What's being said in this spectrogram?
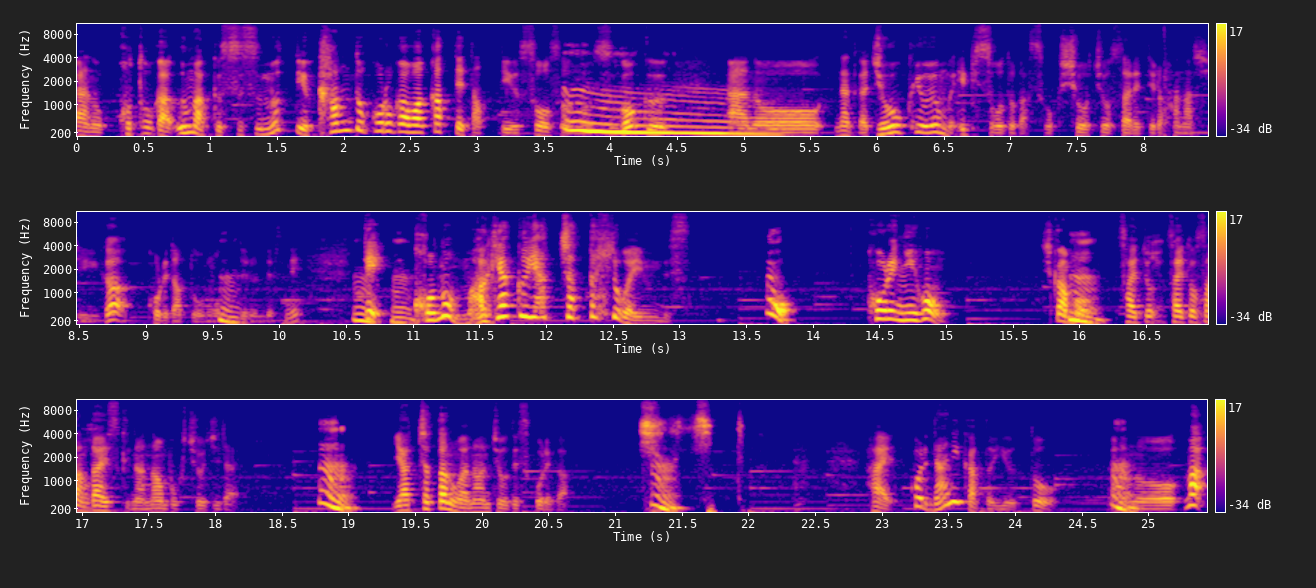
あのことがうまく進むっていう勘どころが分かってたっていう曹操のすごく、あのなんか状況を読むエピソードがすごく象徴されてる話がこれだと思ってるんですね、で、うん。うん。この真逆やっちゃった人がいるんです。お。これ日本。しかもうん。斉藤斉藤さん大好きな南北朝時代。うん。やっちゃったのが南朝ですこれが。はい。これ何かというとあのまあ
